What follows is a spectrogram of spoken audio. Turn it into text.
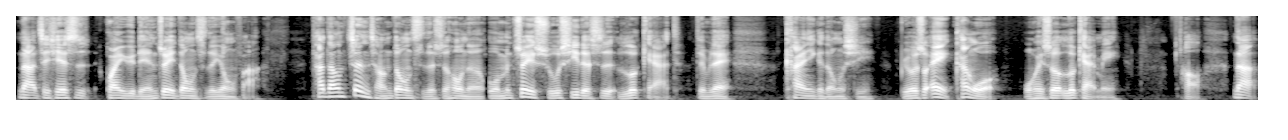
那这些是关于连缀动词的用法。它当正常动词的时候呢，我们最熟悉的是 look at，对不对？看一个东西，比如说，哎，看我，我会说 look at me。好，那。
